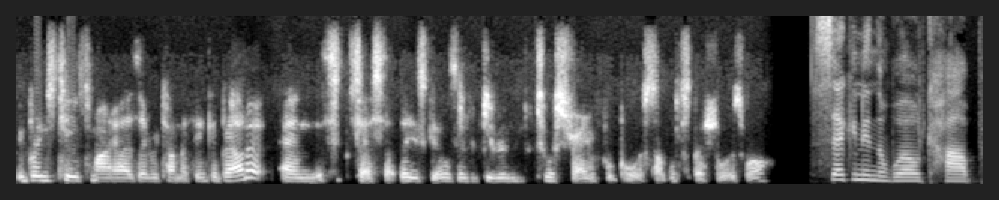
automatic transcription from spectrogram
It brings tears to my eyes every time I think about it, and the success that these girls have given to Australian football is something special as well. Second in the World Cup.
